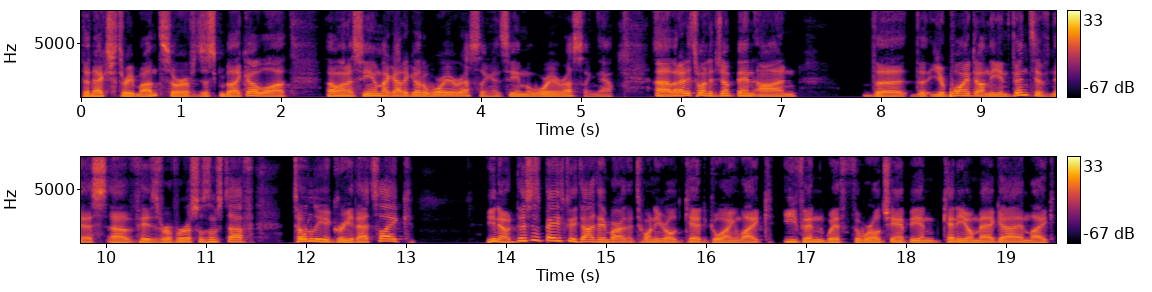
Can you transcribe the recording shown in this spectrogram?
the next three months, or if it's just to be like, oh, well, if I want to see him, I got to go to Warrior Wrestling and see him at Warrior Wrestling now. Uh, but I just want to jump in on the, the your point on the inventiveness of his reversals and stuff. Totally agree. That's like, you know, this is basically Dante Martin, the 20 year old kid, going like even with the world champion Kenny Omega and like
